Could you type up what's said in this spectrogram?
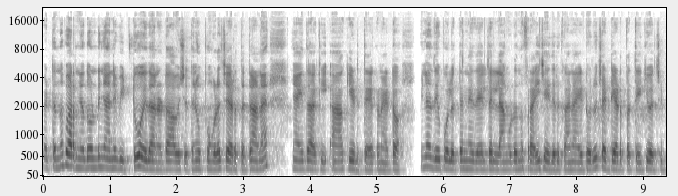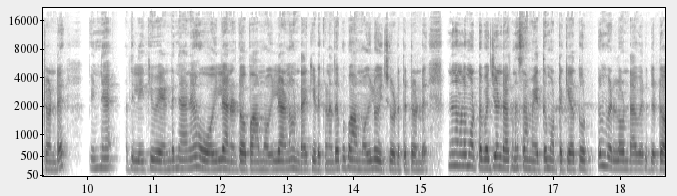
പെട്ടെന്ന് പറഞ്ഞതുകൊണ്ട് ഞാൻ വിട്ടുപോയതാണ് കേട്ടോ. ആവശ്യത്തിന് ഉപ്പും കൂടെ ചേർത്തിട്ടാണ് ഞാൻ ഇതാക്കി ആക്കി എടുത്തേക്കണേ കേട്ടോ. പിന്നെ അതേപോലെ തന്നെ ഇതെല്ലാം കൂടെ ഒന്ന് ഫ്രൈ ചെയ്തെടുക്കാനായിട്ട് ഒരു ചട്ടി അടുപ്പത്തേക്ക് വെച്ചിട്ടുണ്ട്. പിന്നെ അതിലേക്ക് വേണ്ട ഞാൻ ഓയിലാണ് കേട്ടോ പാം ഓയിലാണ് ഉണ്ടാക്കിയെടുക്കുന്നത് അപ്പോൾ പാം ഓയിൽ ഒഴിച്ചു കൊടുത്തിട്ടുണ്ട്. പിന്നെ നമ്മൾ മുട്ട ബജ്ജി ഉണ്ടാക്കുന്ന സമയത്ത് മുട്ടയ്ക്കകത്ത് ഒട്ടും വെള്ളം ഉണ്ടാവരുത് കേട്ടോ.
